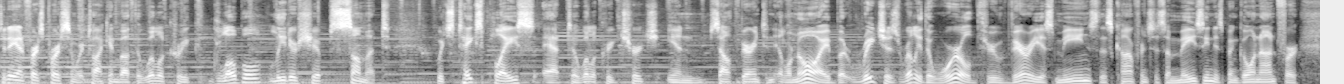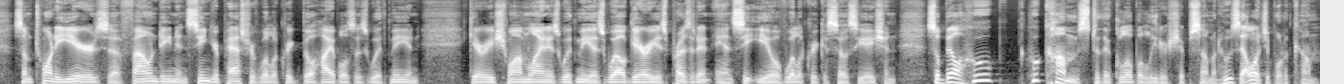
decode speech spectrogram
Today on First Person, we're talking about the Willow Creek Global Leadership Summit, which takes place at uh, Willow Creek Church in South Barrington, Illinois, but reaches really the world through various means. This conference is amazing. It's been going on for some 20 years. Uh, founding and senior pastor of Willow Creek, Bill Hybels, is with me, and Gary Schwammlein is with me as well. Gary is president and CEO of Willow Creek Association. So, Bill, who who comes to the Global Leadership Summit? Who's eligible to come?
